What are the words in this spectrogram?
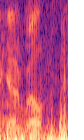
gotta get it well.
